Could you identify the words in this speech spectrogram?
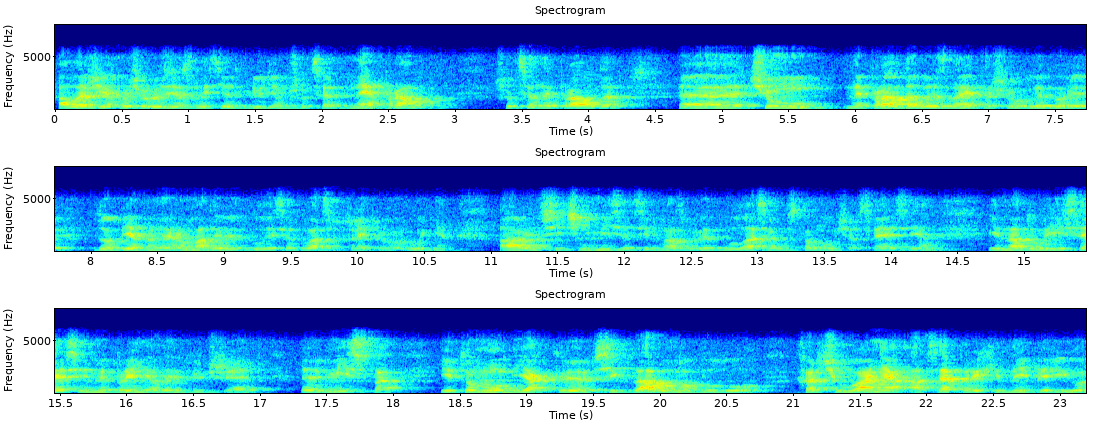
Але ж я хочу роз'яснити людям, що це неправда, що це неправда. Е, Чому неправда? Ви знаєте, що вибори до об'єднаної громади відбулися 23 грудня, а в січні місяці в нас відбулася установча сесія, і на другій сесії ми прийняли бюджет міста. І тому, як завжди, воно було харчування, а це перехідний період,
